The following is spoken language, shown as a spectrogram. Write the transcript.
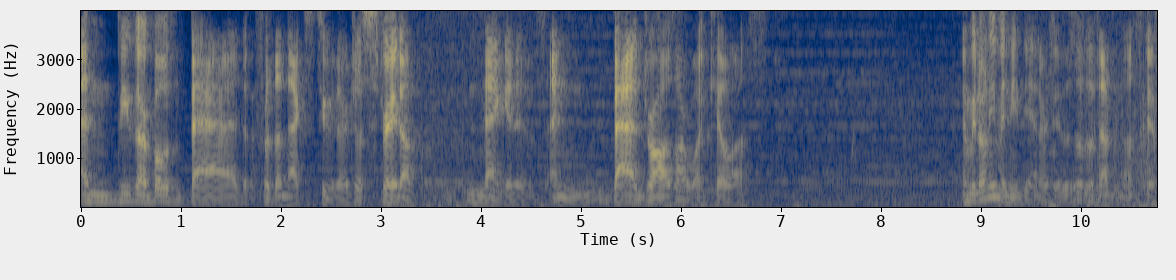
And these are both bad for the next two. They're just straight up negatives, and bad draws are what kill us. And we don't even need the energy. This is a definite skip.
